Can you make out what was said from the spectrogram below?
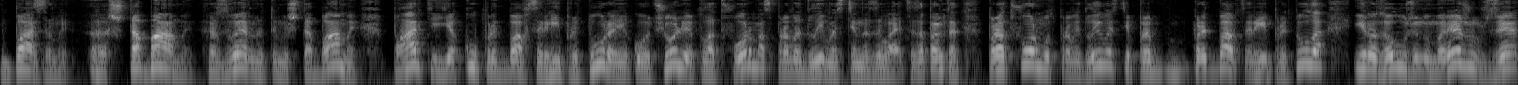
базами, штабами, розвернутими штабами партії, яку придбав Сергій Притура, яку очолює платформа справедливості. Називається. Запам'ятайте, платформу справедливості придбав Сергій Притула і розгалужену мережу вже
